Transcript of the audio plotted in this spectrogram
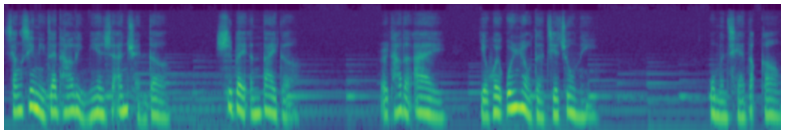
相信你在他里面是安全的，是被恩待的，而他的爱也会温柔地接住你。我们且祷告，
